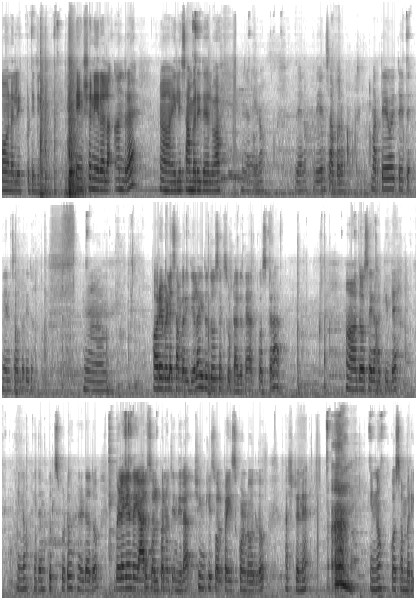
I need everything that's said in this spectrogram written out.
ಓವನಲ್ಲಿ ಇಟ್ಬಿಟ್ಟಿದ್ದೀನಿ. ಟೆನ್ಷನ್ ಇರಲ್ಲ. ಅಂದರೆ ಇಲ್ಲಿ ಸಾಂಬಾರಿದೆ ಅಲ್ವಾ? ಏನೋ, ಅದೇನೋ, ಅದೇನು ಸಾಂಬಾರು? ಮರ್ತೇ ಹೋಯ್ತೈತೆ, ಏನು ಸಾಂಬಾರು ಇದು? ಅವರೇ ಬೇಳೆ ಸಾಂಬಾರು ಇದೆಯಲ್ಲ, ಇದು ದೋಸೆಗೆ ಸೂಟ್ ಆಗುತ್ತೆ, ಅದಕ್ಕೋಸ್ಕರ ದೋಸೆಗೆ ಹಾಕಿದ್ದೆ. ಇನ್ನು ಇದನ್ನು ಕುದಿಸ್ಬಿಟ್ಟು ಇಡೋದು ಬೆಳಗ್ಗೆಯಿಂದ ಯಾರು ಸ್ವಲ್ಪನೂ ತಿಂದಿಲ್ಲ, ಚಿಂಕಿ ಸ್ವಲ್ಪ ಇಸ್ಕೊಂಡು ಹೋದ್ಲು ಅಷ್ಟೇ ಇನ್ನು ಕೋಸಂಬರಿ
